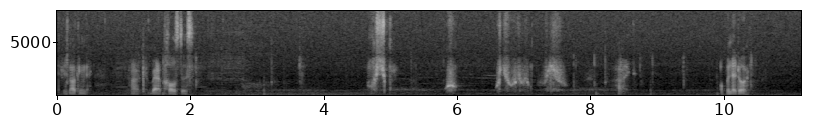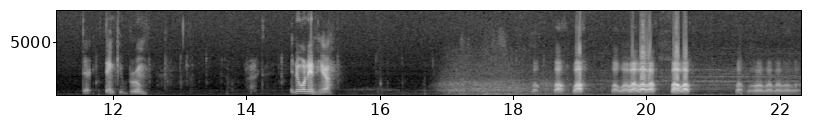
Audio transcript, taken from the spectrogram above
There's nothing there. Okay, better close this. Alright. Open the door. There. Thank you, broom. Anyone in here? Whoa, whoa, whoa. Whoa, whoa, whoa, whoa, whoa, whoa, whoa. Whoa, whoa, whoa, whoa, whoa,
